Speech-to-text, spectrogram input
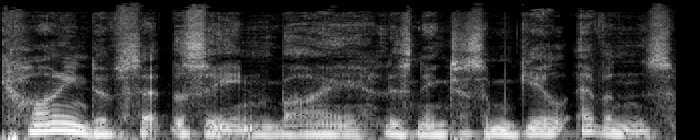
kind of set the scene by listening to some Gil Evans.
